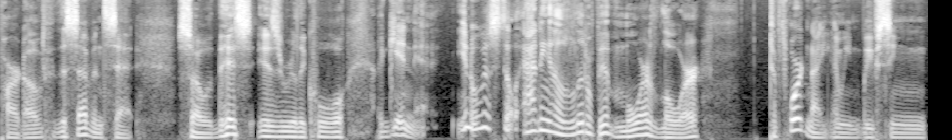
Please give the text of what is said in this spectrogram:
part of the seven set. So this is really cool. Again, you know, we're still adding a little bit more lore to Fortnite. I mean, we've seen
